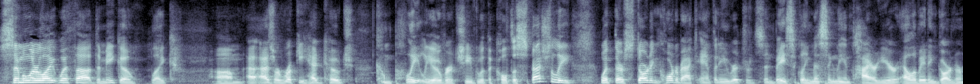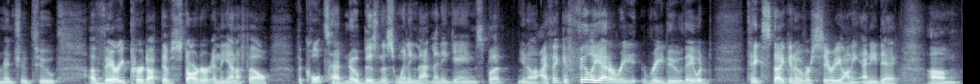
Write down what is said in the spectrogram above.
Similar light with uh, DeMeco, like um, as a rookie head coach completely overachieved with the Colts, especially with their starting quarterback, Anthony Richardson, basically missing the entire year, elevating Gardner Minshew to a very productive starter in the NFL. The Colts had no business winning that many games, but, you know, I think if Philly had a re- redo, they would take Steichen over Sirianni any day. Um,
